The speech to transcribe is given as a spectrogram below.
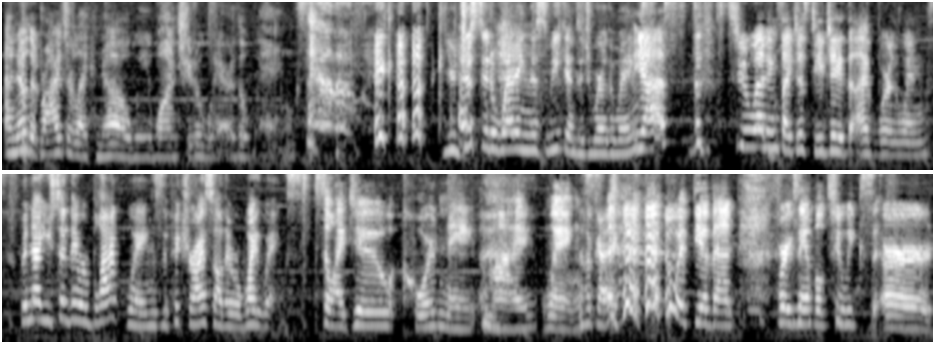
I know the brides are like, "No, we want you to wear the wings." like, You just did a wedding this weekend. Did you wear the wings? yes, the two weddings I just DJ'd, I wore the wings. But now you said they were black wings. The picture I saw, they were white wings. So I do coordinate my wings Okay. with the event. For example, two weeks or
